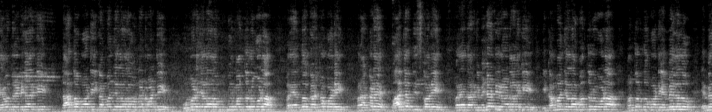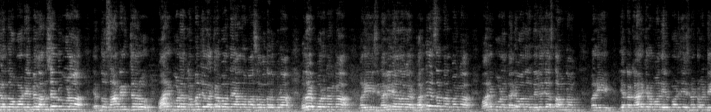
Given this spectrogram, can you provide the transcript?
రేవంత్ రెడ్డి గారికి దాంతోపాటు ఈ ఖమ్మం జిల్లాలో ఉన్నటువంటి ఉమ్మడి జిల్లాలో ముగ్గురు మంత్రులు కూడా మరి ఎంతో కష్టపడి మరి అక్కడే బాధ్యత తీసుకొని మరి దానికి మెజార్టీ రావడానికి ఈ ఖమ్మం జిల్లా మంత్రులు కూడా మంత్రులతో పాటు ఎమ్మెల్యేలు ఎమ్మెల్యేలతో పాటు ఎమ్మెల్యే అనుచరులు కూడా ఎంతో సహకరించారు. వారికి కూడా ఖమ్మం జిల్లా అఖిల భారత యాదవ్ మహాసభ తరపున ఉదయపూర్వకంగా మరి ఈ నవీన్ యాదవ్ గారి బర్త్డే సందర్భంగా వారికి కూడా ధన్యవాదాలు తెలియజేస్తా ఉన్నాం. మరి ఈ యొక్క కార్యక్రమాన్ని ఏర్పాటు చేసినటువంటి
